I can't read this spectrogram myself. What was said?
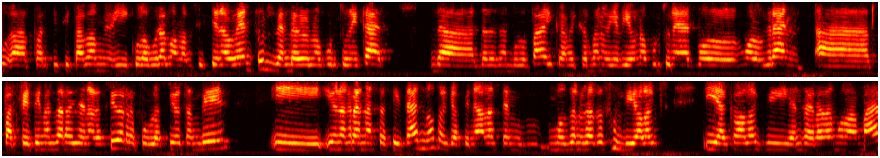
eh, participàvem i col·laboràvem amb Sustainable Ventures, vam veure una oportunitat de, de desenvolupar i que, que bueno, hi havia una oportunitat molt, molt gran eh, per fer temes de regeneració, repoblació també, i, i una gran necessitat, no? perquè al final estem, molts de nosaltres som biòlegs i ecòlegs i ens agrada molt el mar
